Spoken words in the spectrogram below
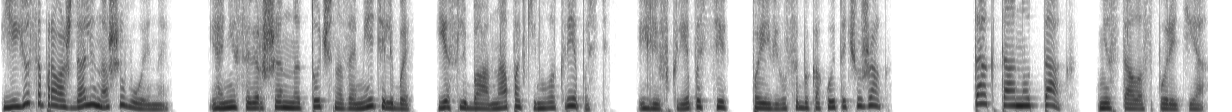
ее сопровождали наши воины, и они совершенно точно заметили бы, если бы она покинула крепость, или в крепости появился бы какой-то чужак. Так-то оно так, не стала спорить я.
